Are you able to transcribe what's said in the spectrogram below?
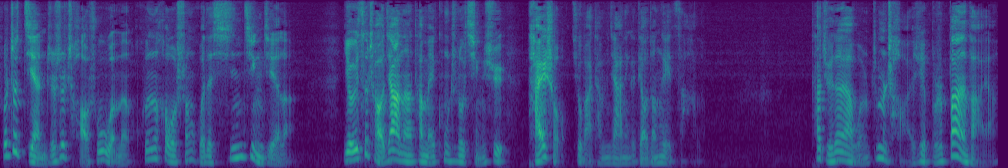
说这简直是吵出我们婚后生活的新境界了。有一次吵架呢，她没控制住情绪，抬手就把他们家那个吊灯给砸了。他觉得呀，我们这么吵下去也不是办法呀，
